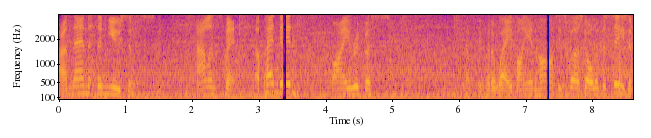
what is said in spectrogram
And then the nuisance. Alan Smith, appended by Rufus. Kept put away by Ian Harte, his first goal of the season.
